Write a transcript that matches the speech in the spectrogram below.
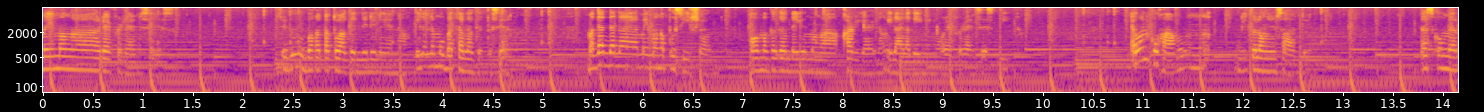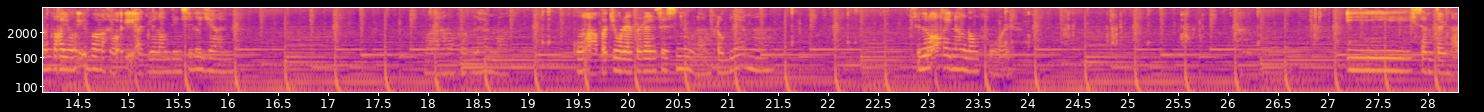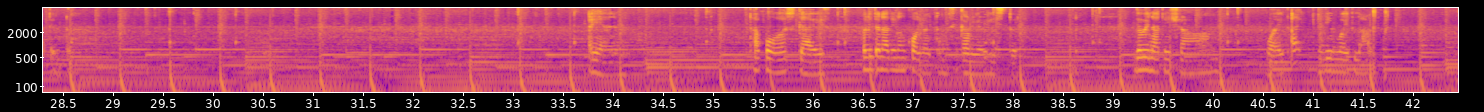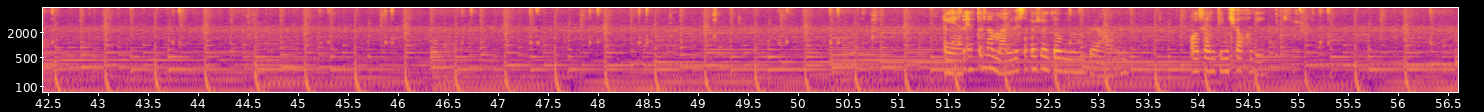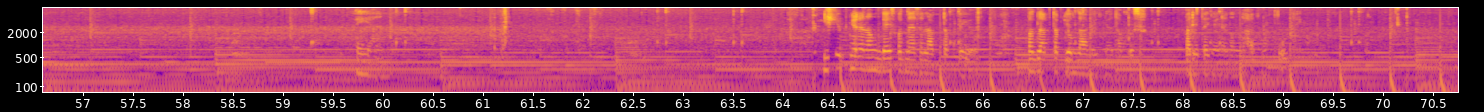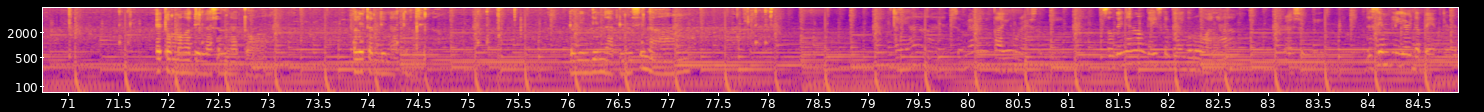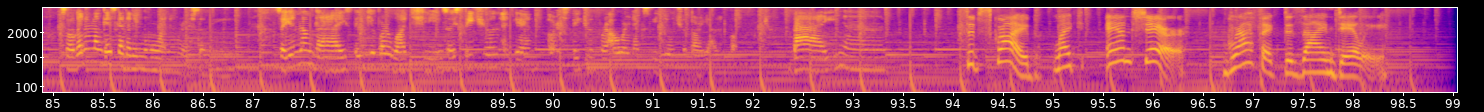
may mga references. Siguro baka tatawagan din nila yan na, kilala mo ba talaga to siya? Maganda na may mga position o magaganda yung mga career ng ilalagay ninyong references dito. Ewan ko ha, kung dito lang yung sa atin. Tapos kung meron pa kayong iba, so i-add nyo lang din sila dyan. Wala namang problema. Kung apat yung references nyo, wala problema. Siguro okay na hanggang 4. I-center natin to. Tapos, guys, palitan natin ng color itong si career history. Gawin natin siyang white. Ay, hindi white lahat. Ayan, ito naman, gusto ko siya gawing brown o something chocolate. I-ship nyo na lang guys pag nasa laptop kayo. Pag laptop yung gamit nyo, tapos palitan nyo na lang lahat ng kulay. Itong mga dilasan na to, palitan din natin sila. Gawin din natin sila. Ayan, so ganun lang guys kagaling gumawa ng resume. So yun lang guys. Thank you for watching. So stay tuned again or stay tuned for our next video tutorial. Bye! Ingat! Subscribe, like, and share. Graphic Design Daily.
